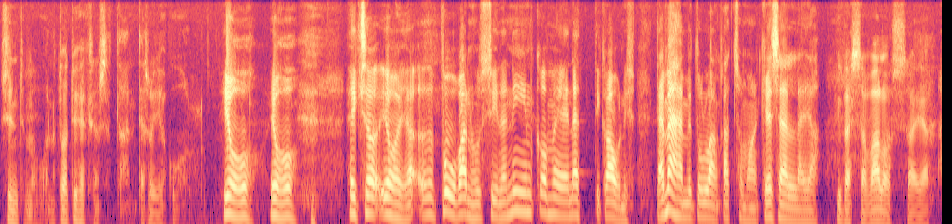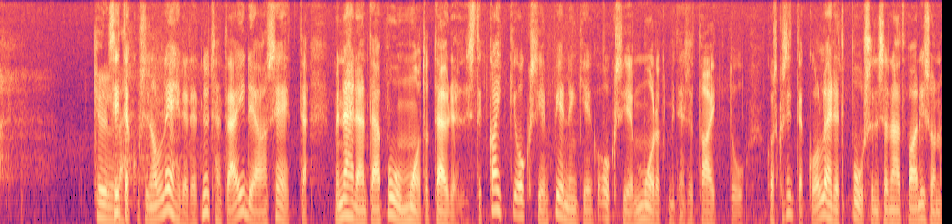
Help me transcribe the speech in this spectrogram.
syntymävuonna 1900, niin tässä on joku ollut. Joo, joo. Eikö se ole, joo, ja puuvanhus siinä niin komea, nätti, kaunis. Tämähän me tullaan katsomaan kesällä ja Hyvässä valossa ja kyllä. Sitten kun siinä on lehdet, että nythän tämä idea on se, että me nähdään tämä puun muoto täydellisesti. Kaikki oksien, pienenkin oksien muodot, miten se taittuu. Koska sitten kun on lehdet puussa, niin sä näet vaan ison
